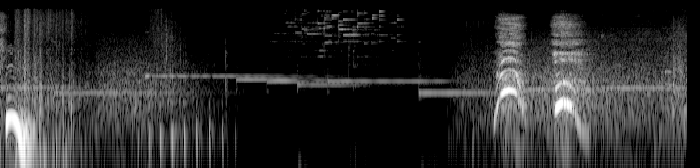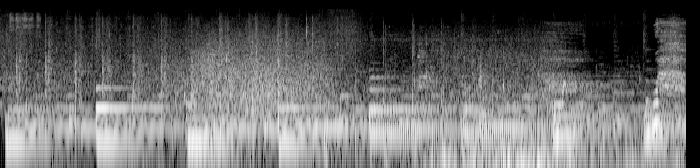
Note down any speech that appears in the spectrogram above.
Hmm. wow.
